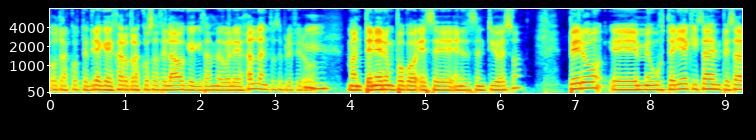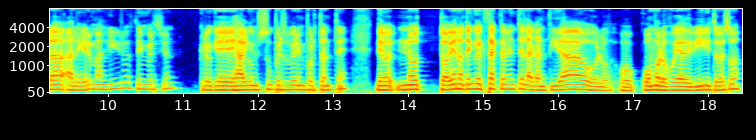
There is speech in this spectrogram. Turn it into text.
otras cosas, tendría que dejar otras cosas de lado que quizás me duele dejarla, entonces prefiero mantener un poco ese, en ese sentido eso. Pero eh, me gustaría quizás empezar a, a, leer más libros de inversión. Creo que es algo súper, súper importante. De, no todavía no tengo exactamente la cantidad o, cómo los voy a dividir y todo eso,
